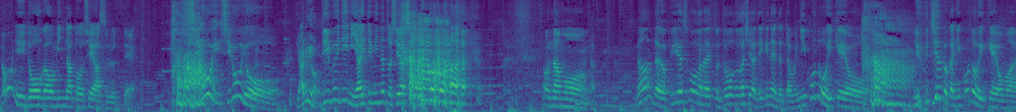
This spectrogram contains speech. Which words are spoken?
何動画をみんなとシェアするってしろいしろよ。やるよ。DVD に焼いてみんなとシェアしようよ。そんなもん。なんだよ PS4 がないと動画がシェアできないんだったらもうニコ動行けよ。YouTube かニコ動行けよお前。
